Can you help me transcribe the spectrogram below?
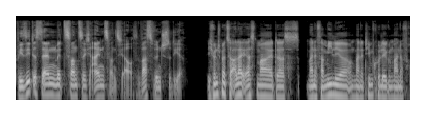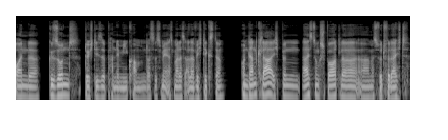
Wie sieht es denn mit 2021 aus? Was wünschst du dir? Ich wünsche mir zuallererst mal, dass meine Familie und meine Teamkollegen und meine Freunde gesund durch diese Pandemie kommen. Das ist mir erstmal das Allerwichtigste. Und dann klar, ich bin Leistungssportler. Ähm, es wird vielleicht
